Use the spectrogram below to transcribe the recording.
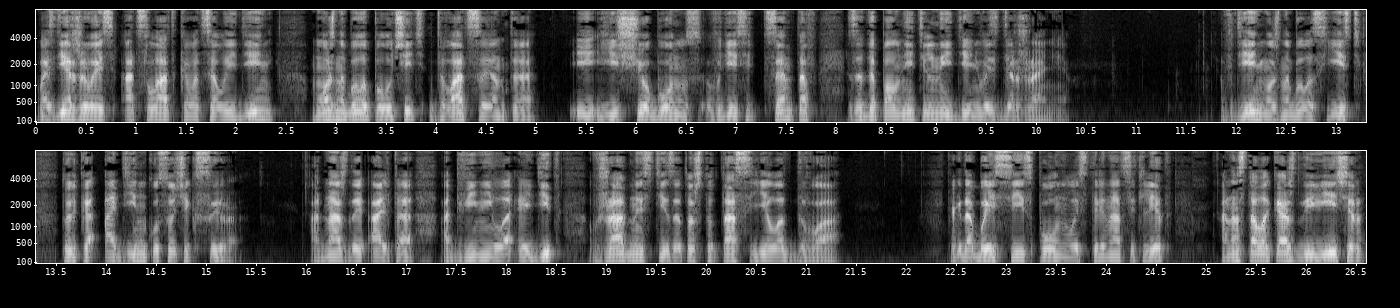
Воздерживаясь от сладкого целый день, можно было получить 2 цента – и еще бонус в 10 центов за дополнительный день воздержания. В день можно было съесть только один кусочек сыра. Однажды Альта обвинила Эдит в жадности за то, что та съела два. Когда Бесси исполнилось 13 лет, она стала каждый вечер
